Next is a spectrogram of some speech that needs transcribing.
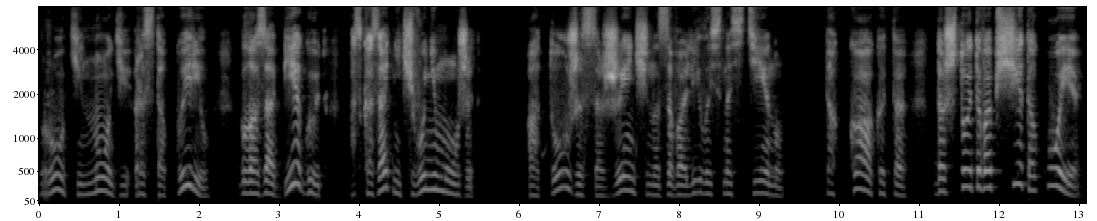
Руки, ноги растопырил, глаза бегают, а сказать ничего не может. От ужаса женщина завалилась на стену. Да как это? Да что это вообще такое?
